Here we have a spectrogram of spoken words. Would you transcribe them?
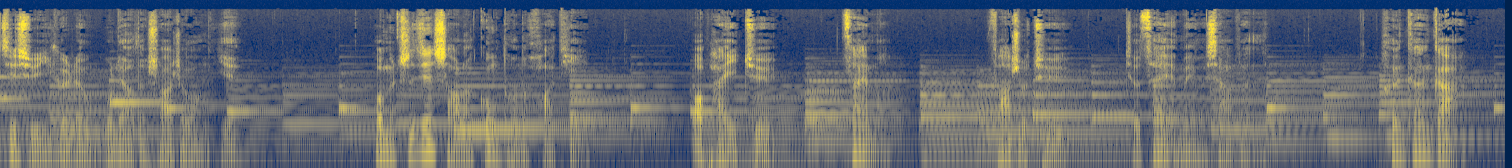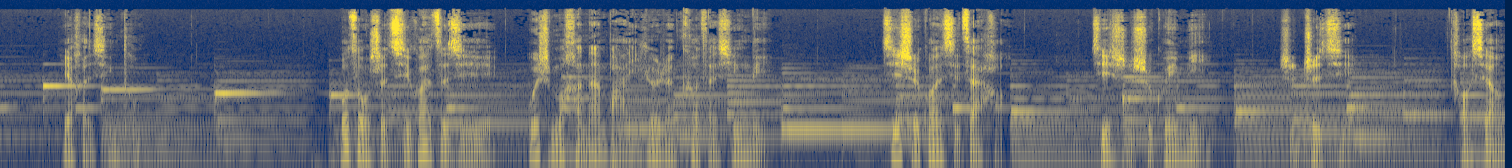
继续一个人无聊的刷着网页。我们之间少了共同的话题，我怕一句“在吗”发出去，就再也没有下文了，很尴尬。也很心痛。我总是奇怪自己为什么很难把一个人刻在心里，即使关系再好，即使是闺蜜，是知己，好像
